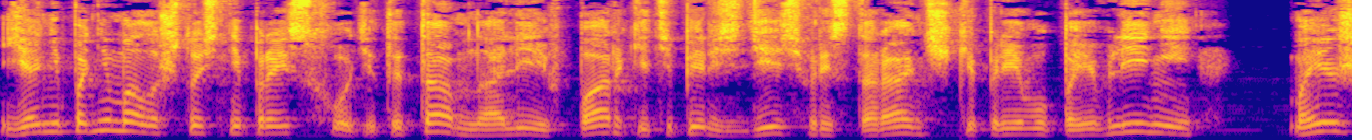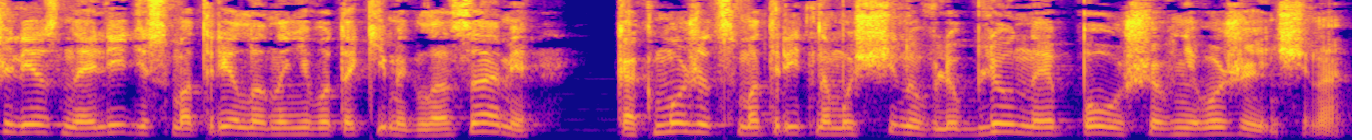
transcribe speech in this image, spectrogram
Я не понимала, что с ней происходит, и там, на аллее в парке, теперь здесь, в ресторанчике, при его появлении, моя железная леди смотрела на него такими глазами, как может смотреть на мужчину влюбленная по уши в него женщина.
